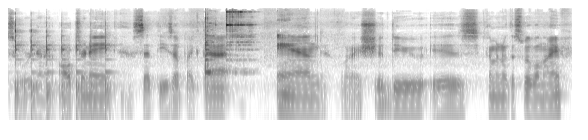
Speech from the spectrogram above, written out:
So we're gonna alternate, set these up like that. And what I should do is come in with a swivel knife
